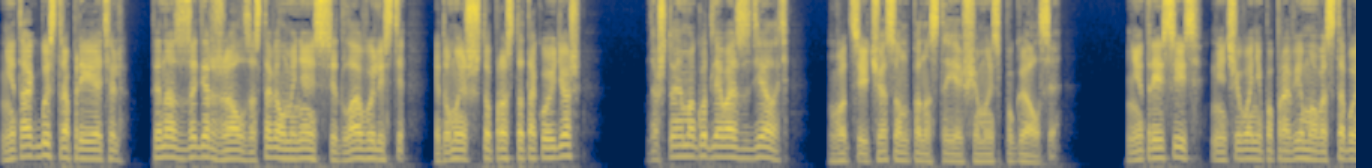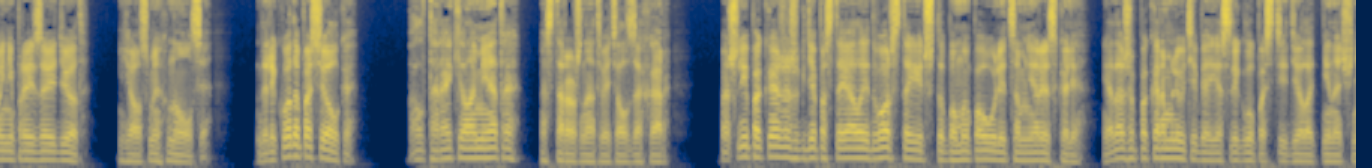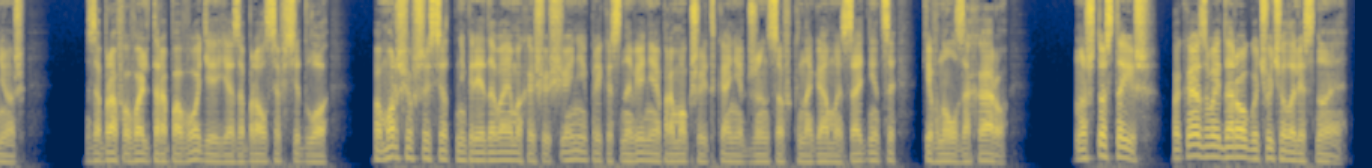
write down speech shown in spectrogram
«Не так быстро, приятель. Ты нас задержал, заставил меня из седла вылезти. И думаешь, что просто так уйдешь? «Да что я могу для вас сделать?» Вот сейчас он по-настоящему испугался. «Не трясись, ничего непоправимого с тобой не произойдет», — я усмехнулся. «Далеко до поселка?» «Полтора километра», — осторожно ответил Захар. «Пошли покажешь, где постоялый двор стоит, чтобы мы по улицам не рыскали. Я даже покормлю тебя, если глупости делать не начнешь». Забрав у Вальтера поводья, я забрался в седло. Поморщившись от непередаваемых ощущений, прикосновения промокшей ткани джинсов к ногам и заднице, кивнул Захару. «Ну что стоишь? Показывай дорогу, чучело лесное».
